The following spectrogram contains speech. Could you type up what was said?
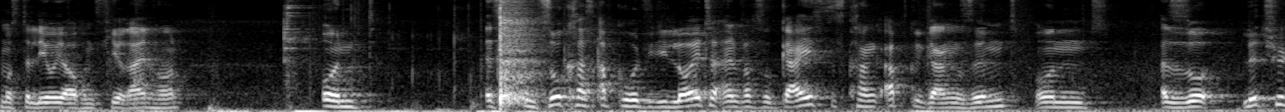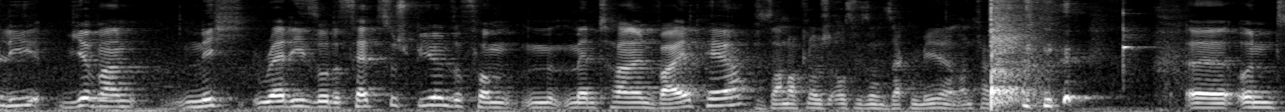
musste Leo ja auch um vier reinhauen. Und es hat uns so krass abgeholt, wie die Leute einfach so geisteskrank abgegangen sind. Und also so literally, wir waren nicht ready, so das Set zu spielen, so vom mentalen Vibe her. Die sahen auch, glaube ich, aus wie so ein Sack Mehl am Anfang. Äh, und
